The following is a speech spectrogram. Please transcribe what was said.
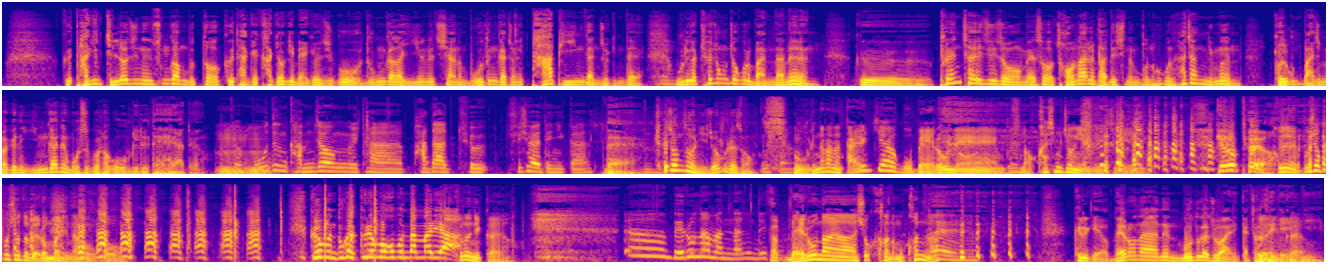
그 닭이 길러지는 순간부터 그 닭의 가격이 매겨지고 누군가가 이윤을 취하는 모든 가정이 다 비인간적인데 음. 우리가 최종적으로 만나는 그 프랜차이즈점에서 전화를 받으시는 분 혹은 사장님은 결국 마지막에는 인간의 모습을 하고 우리를 대해야 돼요. 음, 저 음. 모든 감정을 다 받아 주, 주셔야 되니까. 네. 최전선이죠, 그래서. 그러니까. 우리나라는 딸기하고 메론에 무슨 억하심정이 있는지. 괴롭혀요. 네, 부셔부셔도 메론 맛이 나오고. 그러면 누가 끓여 먹어본단 말이야! 그러니까요. 아, 메로나 맛 나는데. 그러니까. 메로나 쇼크가 너무 컸나? 네. 그러게요. 메로나는 모두가 좋아하니까, 전 그러니까요. 세계인이.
